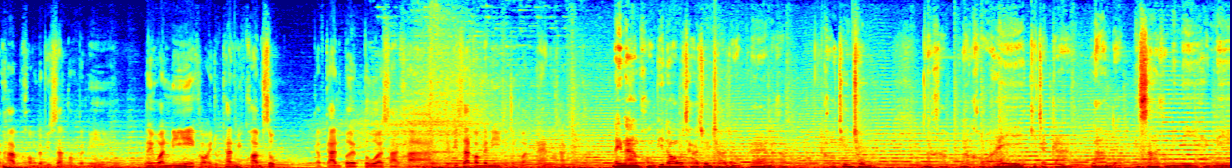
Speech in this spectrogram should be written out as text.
นะครับของ The Pizza Company ในวันนี้ขอให้ทุกท่านมีความสุข กับการเปิดตัวสาขา The Pizza Company ที่จังหวัดแพร่ในครั้งนี้ครับในนามของพี่น้องประชาชนชาวจังหวัดแพร่นะครับ ขอชื่นชมนะครับและขอให้กิจการร้านเดอะพิซซ่าคอมมินีแห่งนี้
